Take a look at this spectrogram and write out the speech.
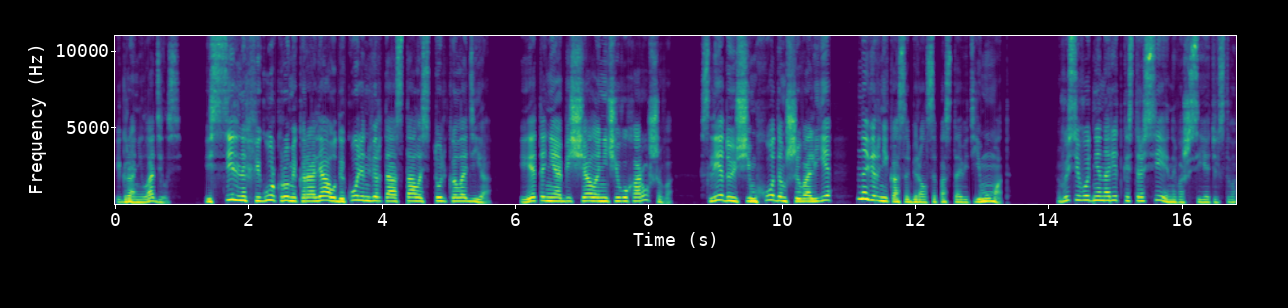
Игра не ладилась. Из сильных фигур, кроме короля, у де Коллинверта осталась только ладья. И это не обещало ничего хорошего. Следующим ходом шевалье — Наверняка собирался поставить ему мат. «Вы сегодня на редкость рассеяны, ваше сиятельство»,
